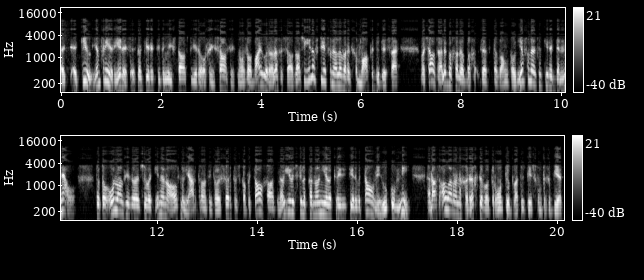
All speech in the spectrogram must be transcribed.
Ek ek glo een van die redes is natuurlik die die staatsbeheerde organisasies. Nou ons al baie oor hulle gesels. Daar's een of twee van hulle wat dit gemaak het tot dusver, maar selfs hulle begin nou te, te wankel. Een van hulle is natuurlik Denel. Tot onlangs het hulle so wat 1.5 miljard rand het hulle surplus kapitaal gehad. Nou ewe skielik kan hulle nie hulle krediteure betaal nie. Hoekom nie? En daar's allerlei gerugte wat rondloop wat is besig om te gebeur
